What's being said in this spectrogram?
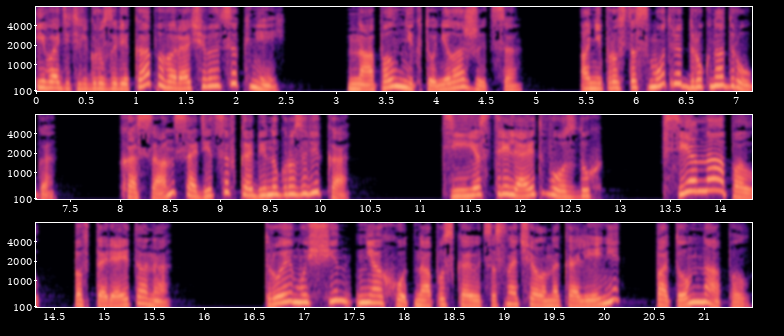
и водитель грузовика поворачиваются к ней. На пол никто не ложится. Они просто смотрят друг на друга. Хасан садится в кабину грузовика. Тия стреляет в воздух. «Все на пол!» — повторяет она. Трое мужчин неохотно опускаются сначала на колени, потом на пол.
